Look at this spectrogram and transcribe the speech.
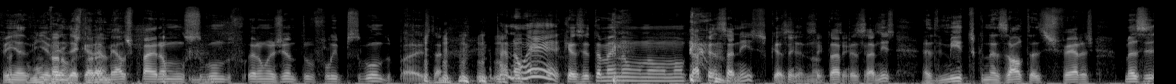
Vinha, vinha vender caramelos, pá, era um segundo, era um agente do Filipe II, pá, está. pá, não é, quer dizer, também não, não, não está a pensar nisso, quer dizer, sim, não sim, está a pensar sim, nisso. Admito que nas altas esferas, mas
